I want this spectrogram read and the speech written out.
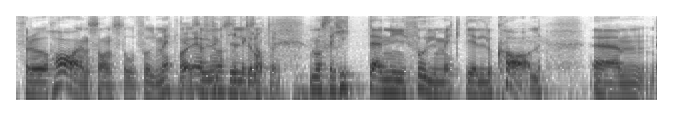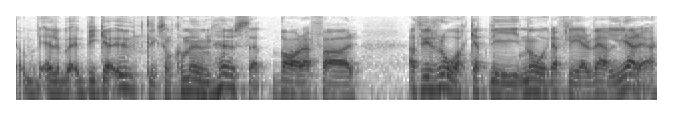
för att ha en sån stor fullmäktige. Så vi måste, liksom, vi måste hitta en ny fullmäktige lokal. Um, eller bygga ut liksom kommunhuset bara för att vi råkat bli några fler väljare.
